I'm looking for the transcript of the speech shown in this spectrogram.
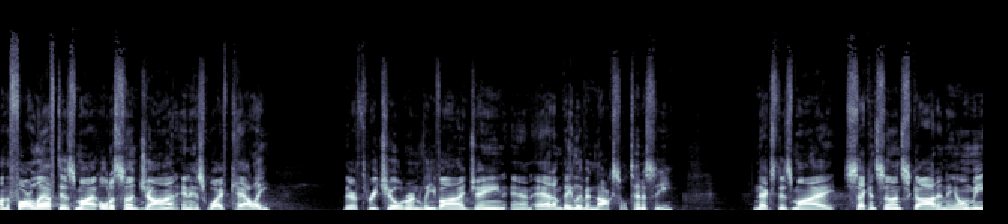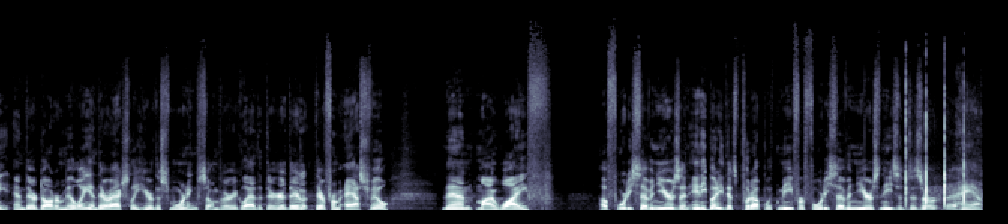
On the far left is my oldest son, John, and his wife, Callie. Their three children, Levi, Jane, and Adam. They live in Knoxville, Tennessee. Next is my second son, Scott and Naomi, and their daughter, Millie, and they're actually here this morning, so I'm very glad that they're here. They're, they're from Asheville. Then my wife of 47 years, and anybody that's put up with me for 47 years needs a dessert, a ham.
